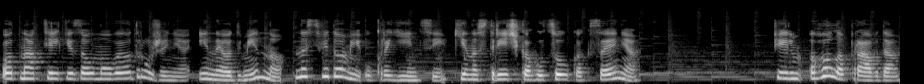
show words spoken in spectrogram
Однак тільки за умови одруження і неодмінно на свідомій українці. Кінострічка Гуцулка Ксеня. Фільм Гола Правда.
